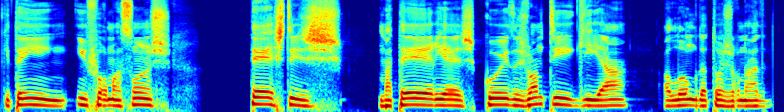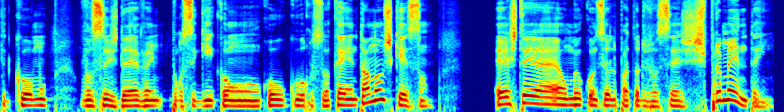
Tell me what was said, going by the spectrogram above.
que têm informações, testes, matérias, coisas, vão te guiar ao longo da tua jornada de como vocês devem prosseguir com, com o curso, ok? Então não esqueçam. Este é o meu conselho para todos vocês. Experimentem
